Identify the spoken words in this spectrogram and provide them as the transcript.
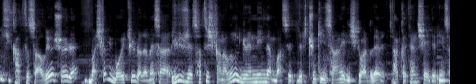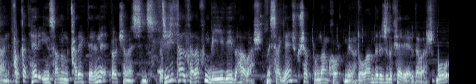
Tabii ki katkı sağlıyor. Şöyle başka bir boyutuyla da mesela yüz yüze satış kanalının güvenliğinden bahsedilir. Çünkü insani ilişki vardır. Evet hakikaten şeydir insani. Fakat her insanın karakterini ölçemezsiniz. Dijital tarafın bir iyiliği daha var. Mesela genç kuşak bundan korkmuyor. Dolandırıcılık her yerde var. Bu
